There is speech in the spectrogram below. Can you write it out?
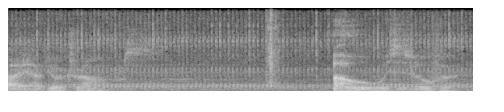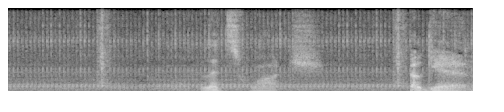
I have your drums. Oh, is it over? Let's watch again.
